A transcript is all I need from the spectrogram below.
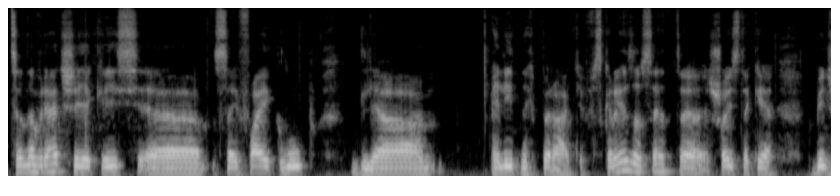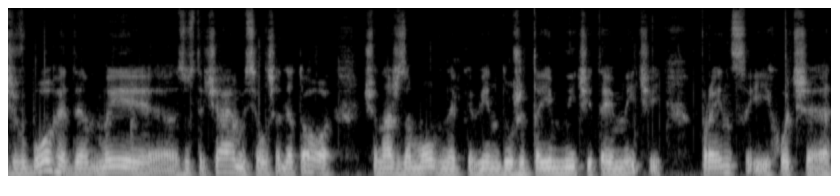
Це навряд чи якийсь е, sci-fi клуб для елітних піратів. Скоріше за все, це щось таке більш вбоге, де ми зустрічаємося лише для того, що наш замовник він дуже таємничий, таємничий принц і хоче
